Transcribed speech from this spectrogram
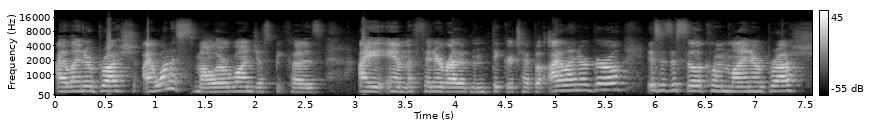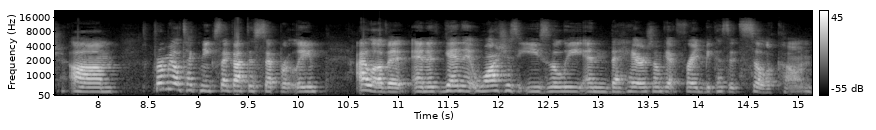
eyeliner brush. I want a smaller one just because I am a thinner rather than thicker type of eyeliner girl. This is a silicone liner brush. Um, from Real Techniques, I got this separately. I love it, and again, it washes easily, and the hairs don't get frayed because it's silicone.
